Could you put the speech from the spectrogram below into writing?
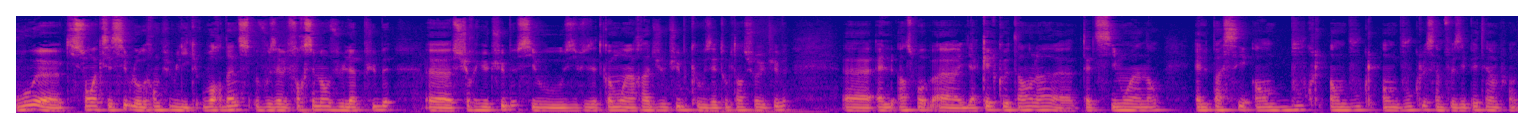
ou euh, qui sont accessibles au grand public. Wardance, vous avez forcément vu la pub sur YouTube, si vous, vous êtes comme moi un rat YouTube, que vous êtes tout le temps sur YouTube. elle, il y a quelques temps, là, peut-être six mois, un an, elle passait en boucle, en boucle, en boucle, ça me faisait péter un plomb.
